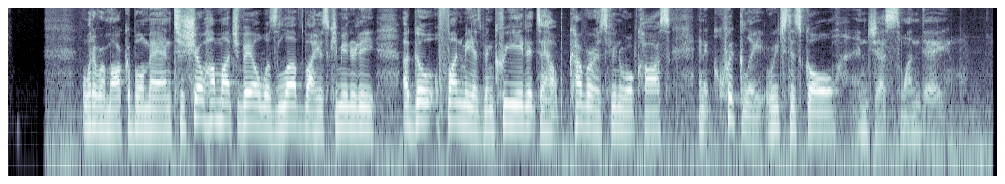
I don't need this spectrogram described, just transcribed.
What a remarkable man. To show how much Vail was loved by his community, a GoFundMe has been created to help cover his funeral costs, and it quickly reached its goal in just one day.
